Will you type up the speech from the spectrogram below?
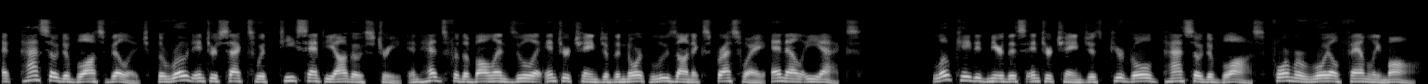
At Paso de Blas Village, the road intersects with T. Santiago Street and heads for the Valenzuela interchange of the North Luzon Expressway NLEX. Located near this interchange is Puregold Paso de Blas, former Royal Family Mall.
